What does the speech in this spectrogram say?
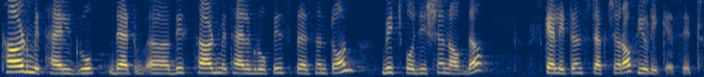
third methyl group that uh, this third methyl group is present on which position of the skeleton structure of uric acid.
